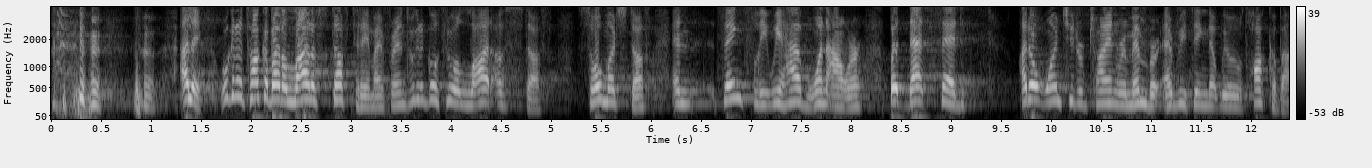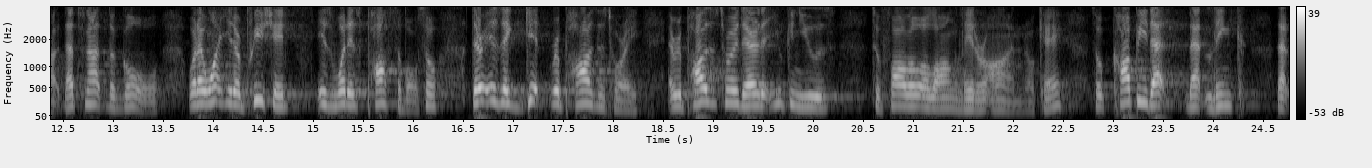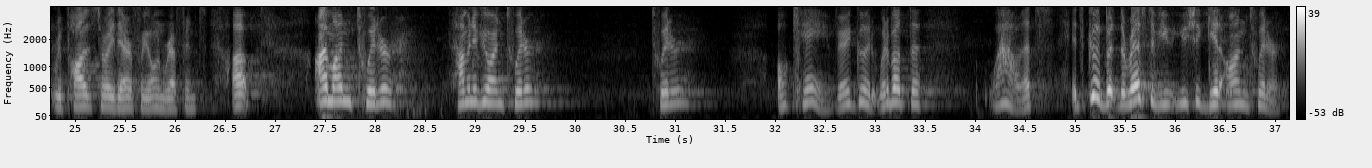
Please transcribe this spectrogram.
Allez, we're going to talk about a lot of stuff today, my friends. We're going to go through a lot of stuff, so much stuff. And thankfully, we have one hour. But that said, I don't want you to try and remember everything that we will talk about. That's not the goal. What I want you to appreciate is what is possible. So there is a Git repository, a repository there that you can use to follow along later on, okay? So copy that, that link, that repository there for your own reference. Uh, I'm on Twitter. How many of you are on Twitter? Twitter? Okay, very good. What about the, wow, that's, it's good, but the rest of you, you should get on Twitter.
